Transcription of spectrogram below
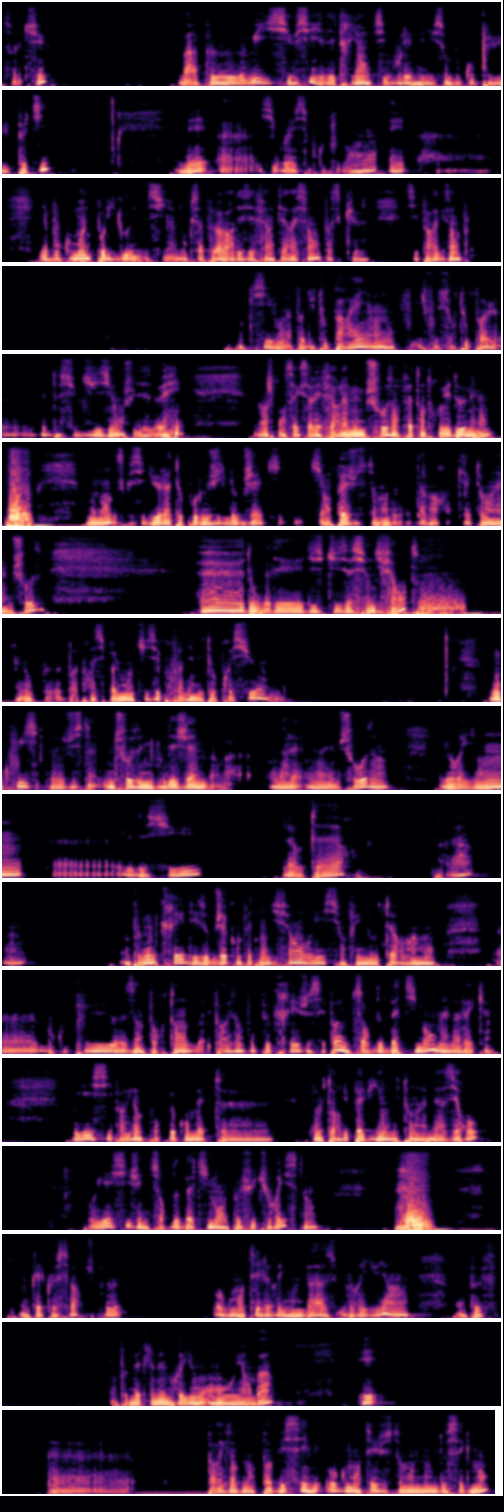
sur le dessus. Bah, un peu, oui, ici aussi, il y a des triangles si vous voulez, mais ils sont beaucoup plus petits. Mais euh, ici, vous voyez, c'est beaucoup plus grand et euh, il y a beaucoup moins de polygones aussi. Hein. donc ça peut avoir des effets intéressants parce que si par exemple donc ici on n'a pas du tout pareil, hein, donc il faut surtout pas mettre de subdivision, je suis désolé. Non, je pensais que ça allait faire la même chose en fait entre les deux, mais non. Non, non, parce que c'est dû à la topologie de l'objet qui, empêche justement d'avoir exactement la même chose. Euh, donc bah, des, des, utilisations différentes. donc euh, principalement utilisé pour faire des métaux précieux. Donc oui, euh, juste une chose au niveau des gemmes, bah, on, a la, même chose, hein. le rayon, le dessus, la hauteur, voilà. Hein. On peut même créer des objets complètement différents. Vous voyez, si on fait une hauteur vraiment euh, beaucoup plus euh, importante, bah, par exemple, on peut créer, je sais pas, une sorte de bâtiment même avec. Vous voyez ici, par exemple, pour peu qu'on mette euh, la hauteur du pavillon, mettons, on la met à zéro. Vous voyez ici, j'ai une sorte de bâtiment un peu futuriste. Hein. en quelque sorte, je peux augmenter le rayon de base ou le réduire. Hein. On peut on peut mettre le même rayon en haut et en bas. Et euh, par exemple, non pas baisser, mais augmenter justement le nombre de segments.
